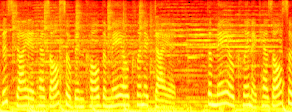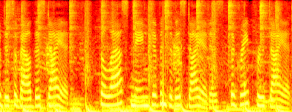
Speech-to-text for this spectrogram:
This diet has also been called the Mayo Clinic Diet. The Mayo Clinic has also disavowed this diet. The last name given to this diet is, the grapefruit diet.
